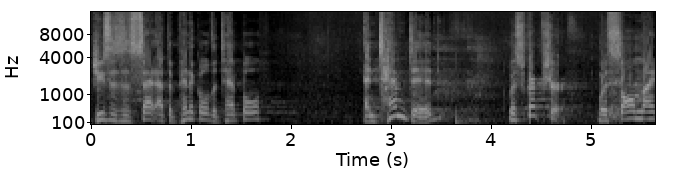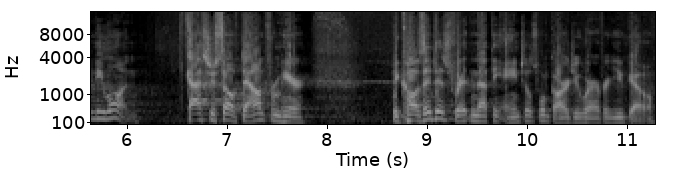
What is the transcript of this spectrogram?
Jesus is set at the pinnacle of the temple and tempted with Scripture, with Psalm 91. Cast yourself down from here, because it is written that the angels will guard you wherever you go,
